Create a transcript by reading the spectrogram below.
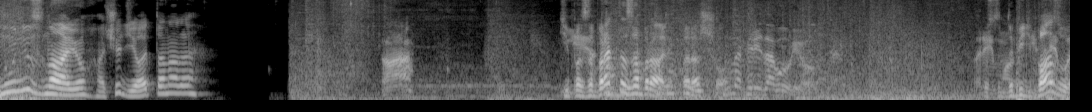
Ну, не знаю. А что делать-то надо? А? Типа забрать-то забрали. Хорошо. На передовую. Ремонт добить базу?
